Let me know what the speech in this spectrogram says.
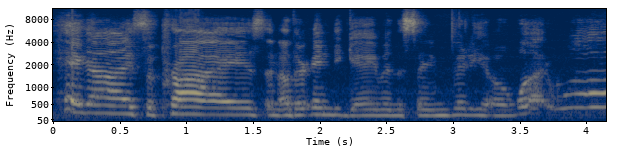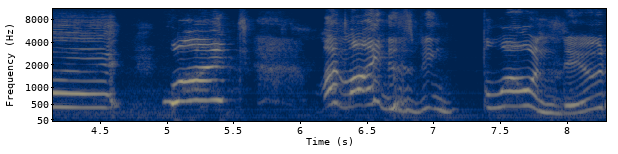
Hey guys, surprise! Another indie game in the same video. What, what? what? My mind is being blown, dude.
